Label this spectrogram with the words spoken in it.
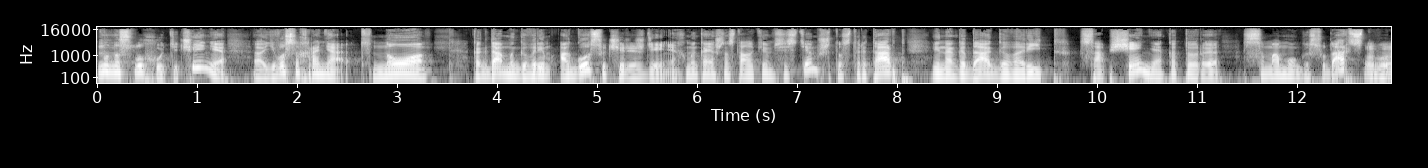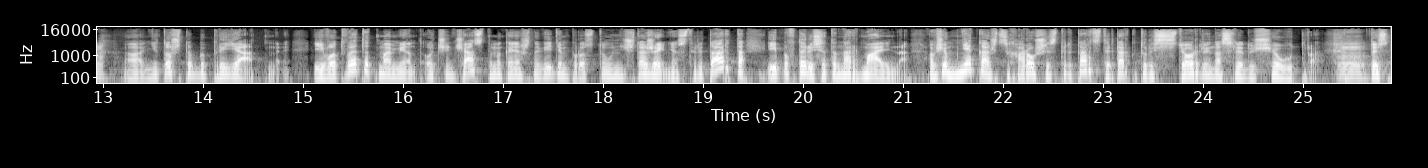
ну, на слуху течение, а, его сохраняют. Но когда мы говорим о госучреждениях, мы, конечно, сталкиваемся с тем, что стрит-арт иногда говорит сообщения, которые самому государству а, не то чтобы приятны. И вот в этот момент очень часто мы, конечно, видим просто уничтожение стрит-арта, и, повторюсь, это нормально. Вообще, мне кажется, хороший стрит-арт — стрит-арт, который стерли на следующее утро. М. То есть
